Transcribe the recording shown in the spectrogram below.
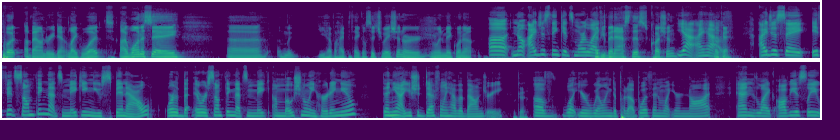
put a boundary down? Like what I want to say, uh, you have a hypothetical situation or you want to make one up? uh, no, I just think it's more like have you been asked this question? yeah, I have. Okay. I just say if it's something that's making you spin out or or something that's make emotionally hurting you, then yeah, you should definitely have a boundary. Okay. of what you're willing to put up with and what you're not. And like obviously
